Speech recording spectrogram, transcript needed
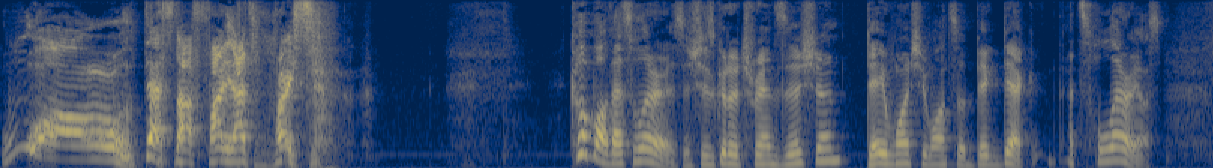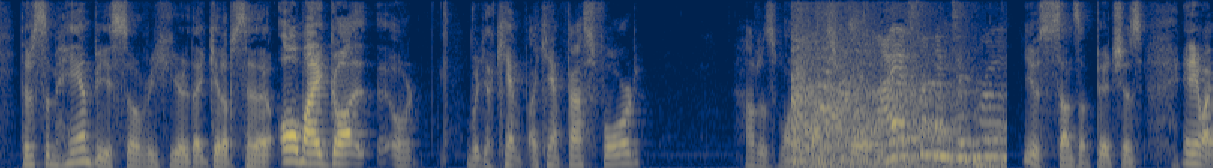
Whoa! That's not funny. That's racist. Come on, that's hilarious. If she's gonna transition, day one she wants a big dick. That's hilarious. There's some ham beasts over here that get upset. Oh my god! Or wait, I can't. I can't fast forward. How does one fast forward? I have something to prove. You sons of bitches. Anyway,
